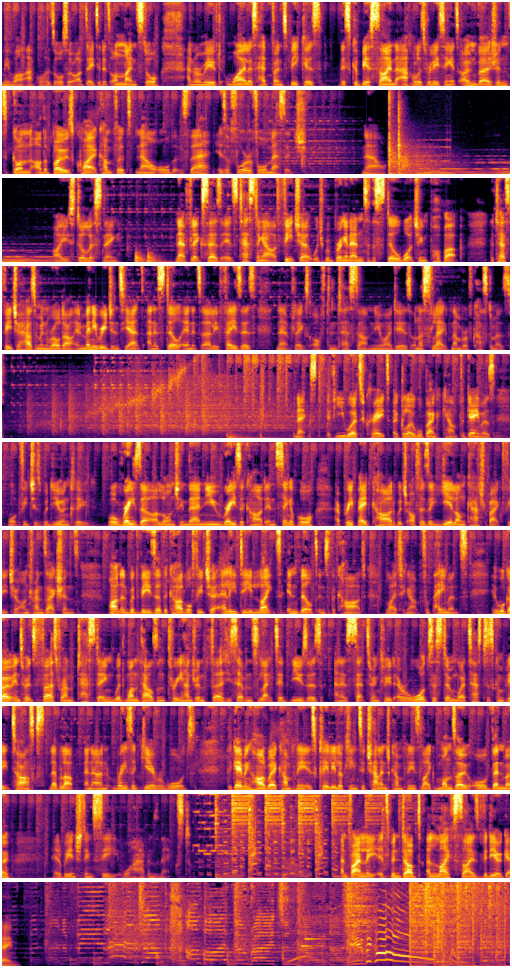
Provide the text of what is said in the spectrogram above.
Meanwhile, Apple has also updated its online store and removed wireless headphone speakers. This could be a sign that Apple is releasing its own versions. Gone are the Bose Quiet Comfort. Now all that's there is a 404 message. Now, are you still listening? Netflix says it's testing out a feature which would bring an end to the still watching pop up. The test feature hasn't been rolled out in many regions yet and is still in its early phases. Netflix often tests out new ideas on a select number of customers. Next, if you were to create a global bank account for gamers, what features would you include? Well, Razer are launching their new Razer card in Singapore, a prepaid card which offers a year long cashback feature on transactions. Partnered with Visa, the card will feature LED lights inbuilt into the card, lighting up for payments. It will go into its first round of testing with 1,337 selected users and is set to include a reward system where testers complete tasks, level up, and earn Razer Gear rewards. The gaming hardware company is clearly looking to challenge companies like Monzo or Venmo. It'll be interesting to see what happens next. And finally, it's been dubbed a life size video game.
